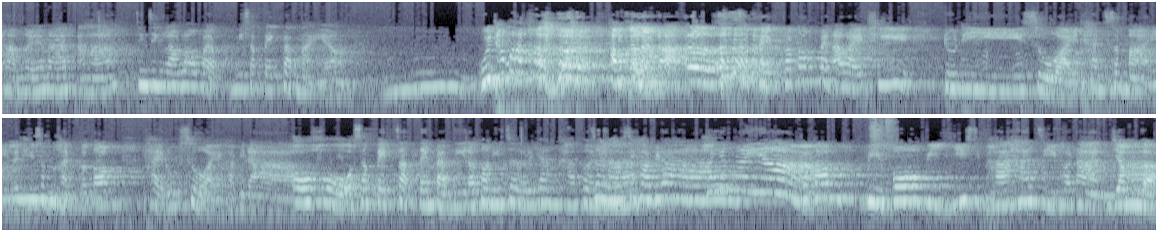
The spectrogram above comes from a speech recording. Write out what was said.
ถามหน่อยได้ไหมอ่าฮะจริง ๆ แล้วเราแบบมีสเปคแบบไหนอะ อืมอุ้ยทำมาเขินเลยทำเขินนะเออ สเปคก็ต้องเป็นอะไรที่ดูดีสวยทันสมัยและที่สำคัญก็ต้องถ่ายรูปสวยค่ะพี่ดา โอ้โห สเปคจัดเต็มแบบนี้แล้วตอนนี้เจอหรือยัง คะเฟิร์นเจอแล้วสิคะพี่ดาเฮ้ยยังไงอะ ก็ต้อง vivo v 2 5 5g เท่านั้นย้ำเหรอ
